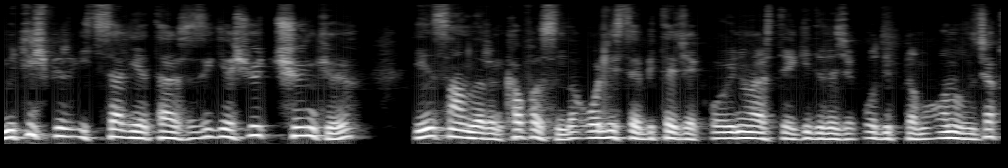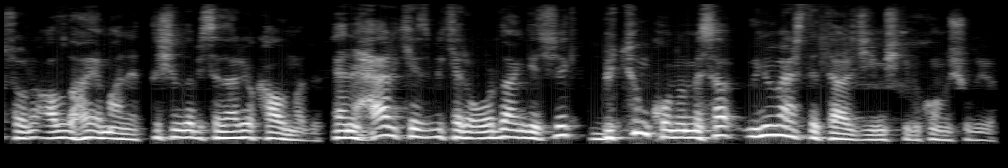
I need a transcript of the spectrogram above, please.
müthiş bir içsel yetersizlik yaşıyor. Çünkü insanların kafasında o lise bitecek, o üniversiteye gidilecek, o diploma anılacak sonra Allah'a emanet dışında bir senaryo kalmadı. Yani herkes bir kere oradan geçecek. Bütün konu mesela üniversite tercihiymiş gibi konuşuluyor.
